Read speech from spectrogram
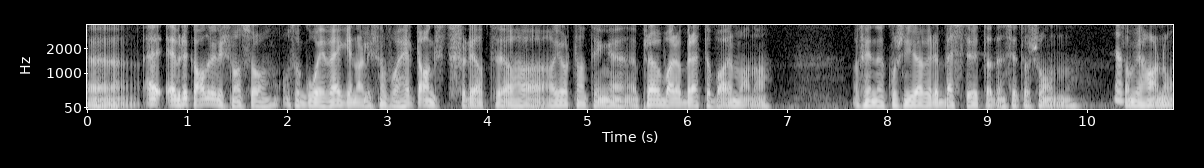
jeg, jeg, bruker aldri liksom også gå i veggen og liksom få helt angst fordi at jeg har, har gjort noe. Jeg prøver bare å brette opp armene og, og finne ut hvordan gjør vi det beste ut av den situasjonen ja. som vi har nå.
